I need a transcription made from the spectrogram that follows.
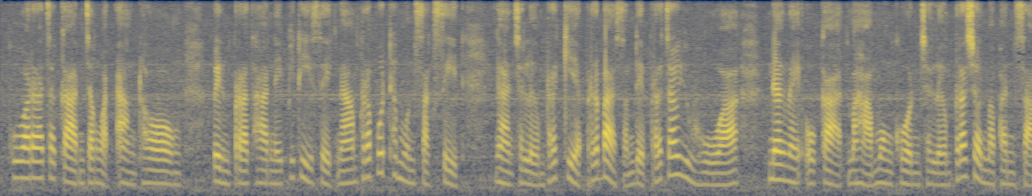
กผู้ว่าราชการจังหวัดอ่างทอง เป็นประธานในพิธีเสกน้ำพระพุทธมนต์ศักดิ์สิทธิ์งานเฉลิมพระเกียรติพระบาทสมเด็จพระเจ้าอยู่หัว เนื่องในโอกาสมหามงคลเฉลิมพระชนมพรรษา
